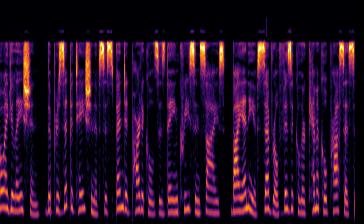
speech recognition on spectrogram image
coagulation, the precipitation of suspended particles as they increase in size by any of several physical or chemical processes.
